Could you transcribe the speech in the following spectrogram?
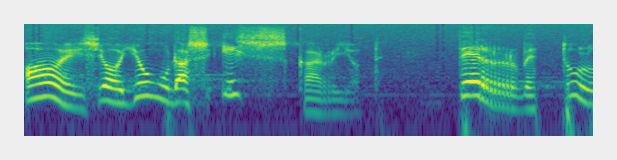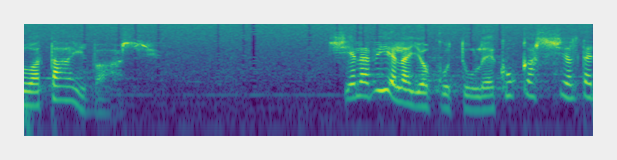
Ai, se on Juudas Iskariot. Tervetuloa taivaaseen. Siellä vielä joku tulee. Kuka sieltä?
